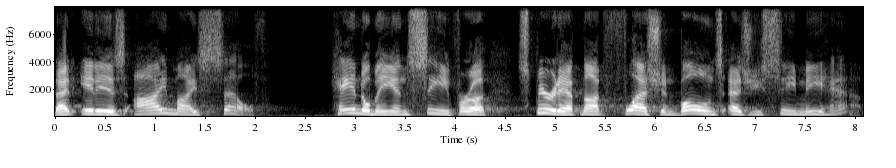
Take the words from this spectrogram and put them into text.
that it is I myself. Handle me and see, for a spirit hath not flesh and bones as you see me have.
